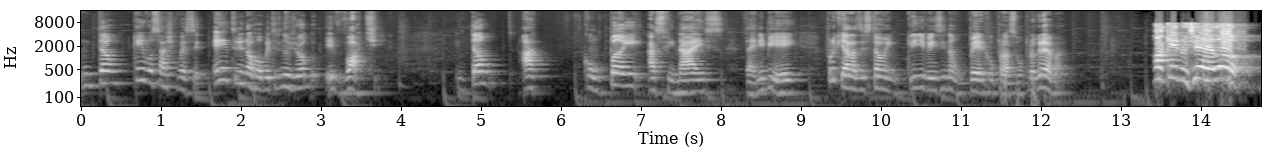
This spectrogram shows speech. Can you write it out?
Então, quem você acha que vai ser? Entre no arroba, entre no jogo e vote. Então, acompanhe as finais da NBA, porque elas estão incríveis e não perca o próximo programa. Rock no gelo!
